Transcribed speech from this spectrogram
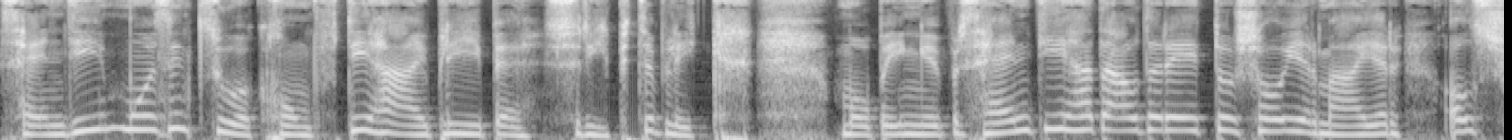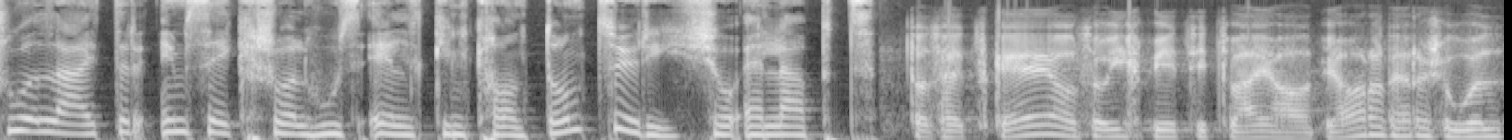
Das Handy muss in Zukunft daheim bleiben, schreibt der Blick. Mobbing übers Handy hat auch der Reto Scheuermeier als Schulleiter im Sechsschulhaus Elk im Kanton Zürich schon erlebt. Das hat es gegeben. Also ich bin jetzt seit zweieinhalb Jahren an dieser Schule.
